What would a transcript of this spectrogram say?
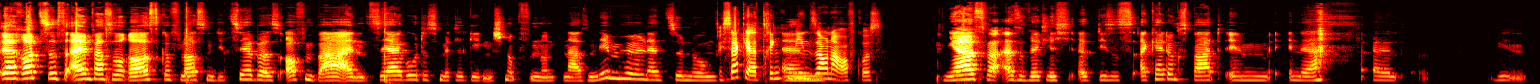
der Rotz ist einfach so rausgeflossen. Die Zirbe ist offenbar ein sehr gutes Mittel gegen Schnupfen und Nasennebenhöhlenentzündung. Ich sag ja, trinken wie ein Ähm, Saunaaufguss. Ja, es war also wirklich äh, dieses Erkältungsbad im, in der, äh, wie,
